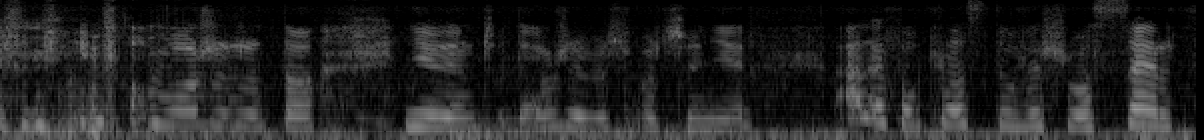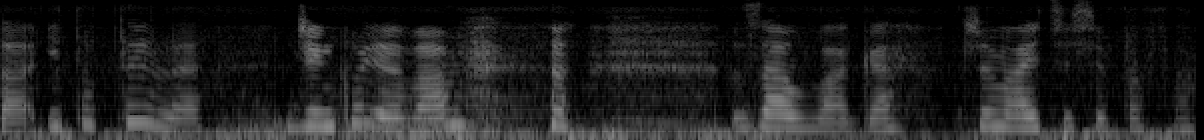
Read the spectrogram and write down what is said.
Mimo może, że to nie wiem, czy dobrze wyszło, czy nie, ale po prostu wyszło z serca i to tyle. Dziękuję Wam za uwagę. Trzymajcie się, papa.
